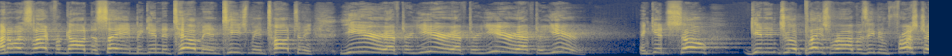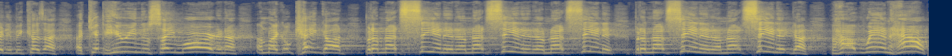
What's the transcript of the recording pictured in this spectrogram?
I know what it's like for God to say, begin to tell me and teach me and talk to me year after year after year after year, and get so get into a place where I was even frustrated because I, I kept hearing the same word and I, I'm like, okay, God, but I'm not seeing it, I'm not seeing it, I'm not seeing it, but I'm not seeing it, I'm not seeing it, God. How, when, how,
